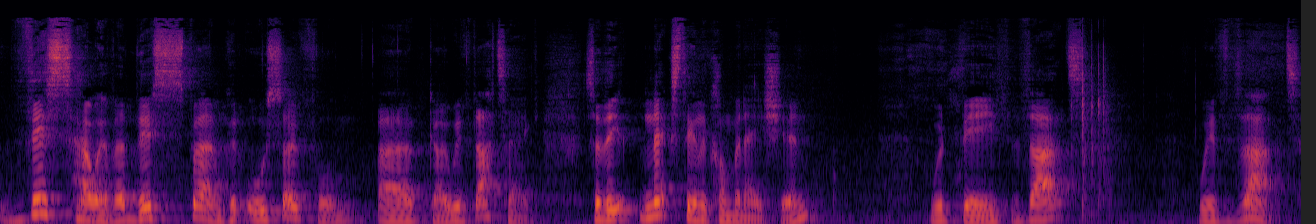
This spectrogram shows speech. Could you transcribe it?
This, however, this sperm could also form, uh, go with that egg. So the next thing in the combination would be that with that,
